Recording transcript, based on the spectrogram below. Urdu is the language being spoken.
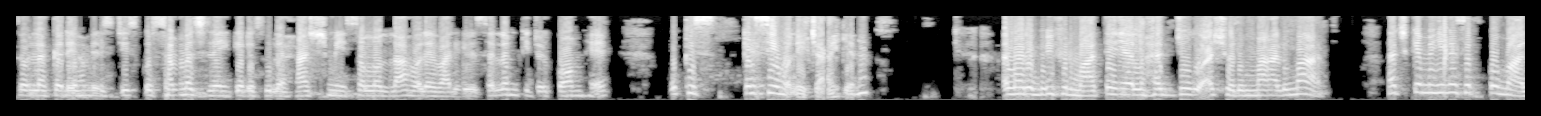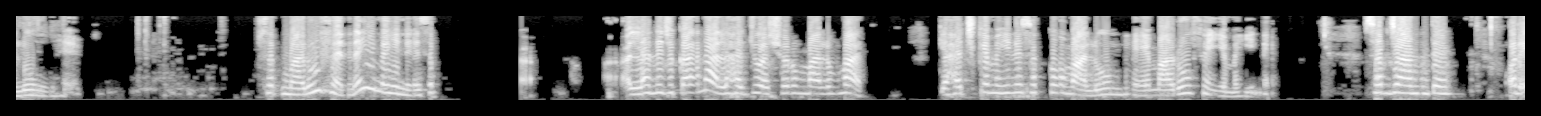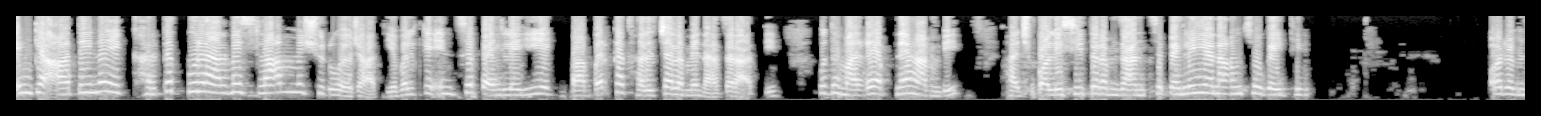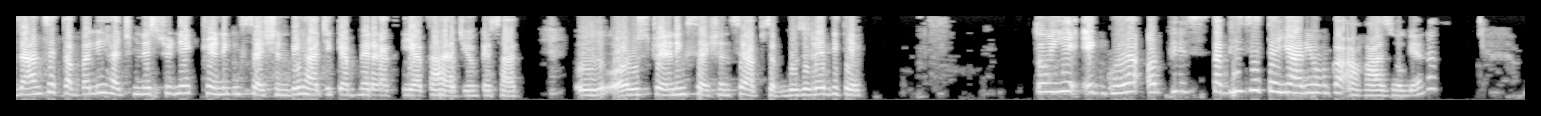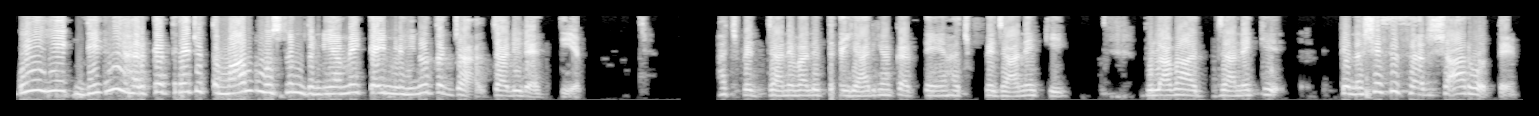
تو اللہ کرے ہم اس چیز کو سمجھ لیں کہ رسول ہاشمی صلی اللہ علیہ وآلہ وسلم کی جو قوم ہے، وہ کس کیسی ہونی چاہیے نا؟ اللہ ربی فرماتے ہیں، الحج اشر معلومات۔ حج کے مہینے سب کو معلوم ہے سب معروف ہے نا یہ مہینے، سب۔ اللہ نے جو کہا نا، الحج اشر معلومات۔ کہ حج کے مہینے سب کو معلوم ہے معروف ہیں یہ مہینے۔ سب جانتے ہیں، اور ان کے آتے ہی نا ایک حرکت پورے عالم اسلام میں شروع ہو جاتی ہے، بلکہ ان سے پہلے ہی ایک بابرکت ہلچل ہمیں نظر آتی۔ خود ہمارے اپنے ہم بھی حج پالیسی تو رمضان سے پہلے ہی اناؤنس ہو گئی تھی۔ اور رمضان سے قبل ہی حج منسٹری نے ایک ٹریننگ سیشن بھی حاجی کیمپ میں رکھ دیا تھا حاجیوں کے ساتھ۔ اور اس ٹریننگ سیشن سے آپ سب گزرے بھی تھے۔ تو یہ ایک گویا اور پھر تبھی سے تیاریوں کا آغاز ہو گیا نا۔ گویا یہ ایک دینی حرکت ہے جو تمام مسلم دنیا میں کئی مہینوں تک جاری رہتی ہے۔ حج پہ جانے والے تیاریاں کرتے ہیں، حج پہ جانے کی، بلاوا جانے کی، کے نشے سے سرشار ہوتے ہیں۔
